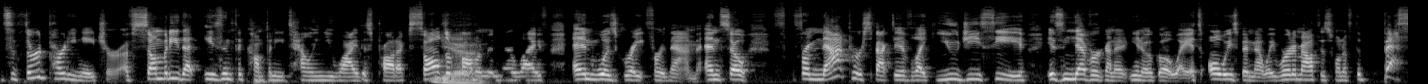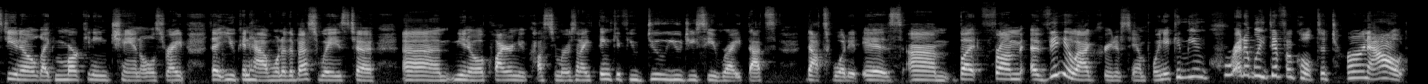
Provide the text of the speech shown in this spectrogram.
it's a third party nature of somebody that isn't the company telling you why this product solved yeah. a problem in their life and was great for them. And so f- from that perspective, like UGC is never gonna, you know, go away. It's always been that way. Word of mouth is one of the best, you know, like marketing channels, right? That you can have one of the best ways to, um, you know, acquire new customers. And I think if you do UGC right, that's that's what it is. Um, um, but from a video ad creative standpoint, it can be incredibly difficult to turn out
